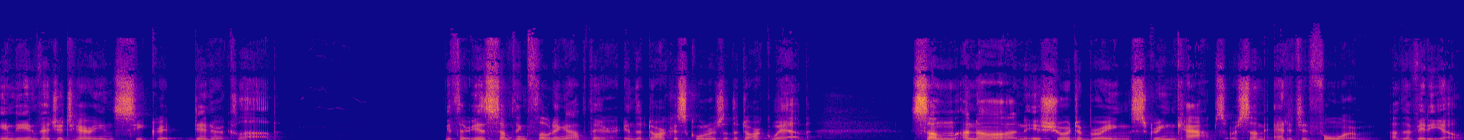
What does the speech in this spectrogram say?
Indian vegetarian secret dinner club. If there is something floating out there in the darkest corners of the dark web, some Anon is sure to bring screen caps or some edited form of the video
